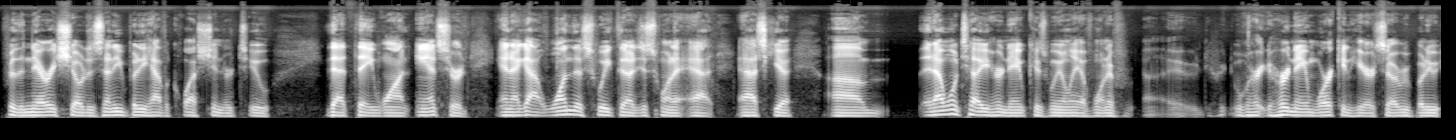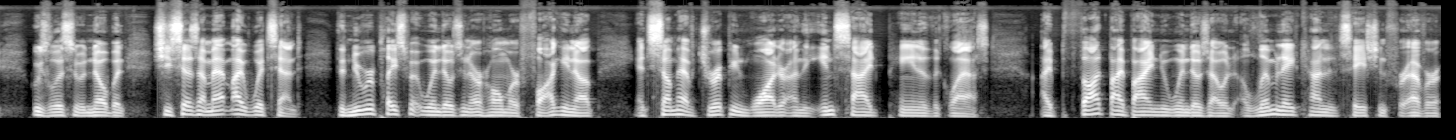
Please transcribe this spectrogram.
for the NARI show. Does anybody have a question or two that they want answered? And I got one this week that I just want to ask you. Um, and I won't tell you her name because we only have one of uh, her, her, name working here, so everybody who's listening would know. But she says, "I'm at my wits' end. The new replacement windows in her home are fogging up, and some have dripping water on the inside pane of the glass. I thought by buying new windows I would eliminate condensation forever.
